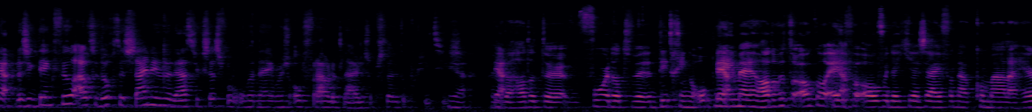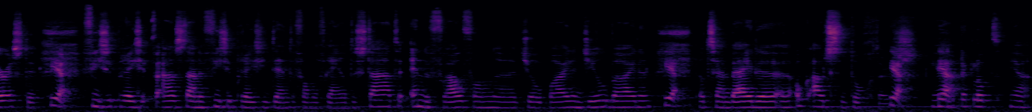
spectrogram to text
Ja, dus ik denk veel oudste dochters zijn inderdaad succesvolle ondernemers of vrouwelijk leiders op sleutelposities. Ja. Ja. We hadden het er, voordat we dit gingen opnemen, hadden we het er ook al Ja. even over dat jij zei van nou Kamala Harris, de vicepresi- aanstaande vicepresidente van de Verenigde Staten en de vrouw van eh, Joe Biden, Jill Biden. Dat zijn beide eh, ook oudste dochters. Ja. dat klopt. ja.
